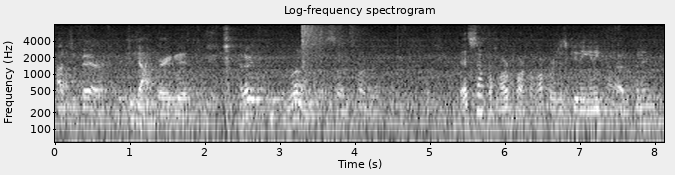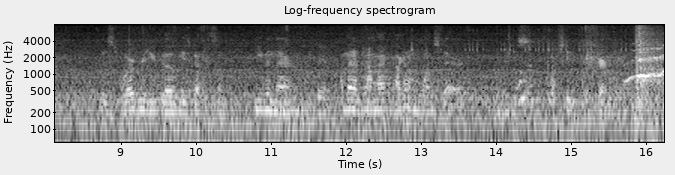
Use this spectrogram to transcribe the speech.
How did you fare? Not very good. I don't even run this, so it's hard. That's not the hard part. The hard part is just getting any kind of opening. Because wherever you go, he's got some even there. I mean, I'm, I, I got him once there. And he just, I've seen him fairly.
